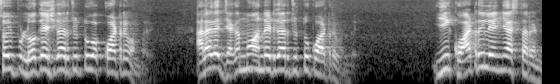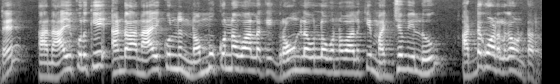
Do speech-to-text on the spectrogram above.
సో ఇప్పుడు లోకేష్ గారి చుట్టూ ఒక క్వార్టరీ ఉంది. అలాగే జగన్మోహన్ రెడ్డి గారి చుట్టూ క్వార్టరీ ఉంది. ఈ క్వార్టరీలు ఏం చేస్తారంటే ఆ నాయకులకి అండ్ ఆ నాయకుల్ని నమ్ముకున్న వాళ్ళకి గ్రౌండ్ లెవెల్లో ఉన్న వాళ్ళకి మధ్య వీళ్ళు అడ్డగోడలుగా ఉంటారు.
